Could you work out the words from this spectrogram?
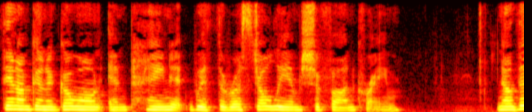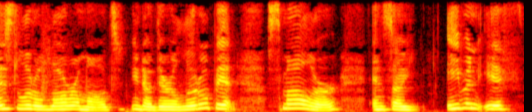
then I'm going to go on and paint it with the Rust-Oleum chiffon cream. Now, these little laurel molds, you know, they're a little bit smaller. And so even if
